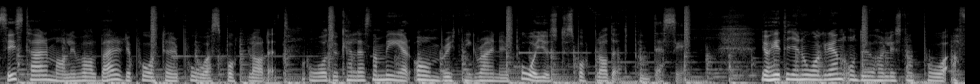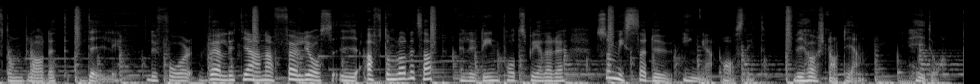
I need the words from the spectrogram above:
Sist här Malin Wahlberg, reporter på Sportbladet. Och du kan läsa mer om Britney Griner på just sportbladet.se. Jag heter Jenny Ågren och du har lyssnat på Aftonbladet Daily. Du får väldigt gärna följa oss i Aftonbladets app eller din poddspelare så missar du inga avsnitt. Vi hörs snart igen. Hej då!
